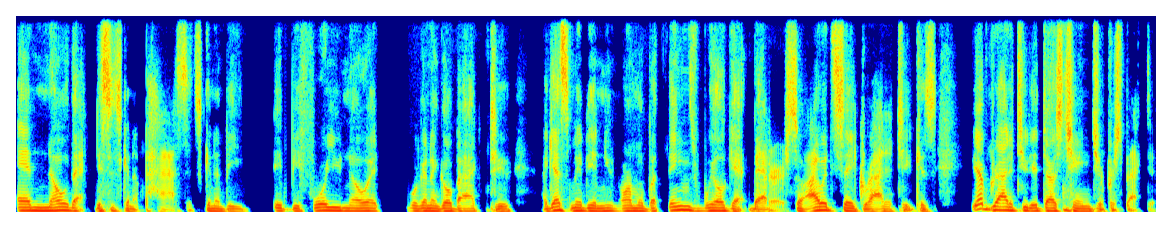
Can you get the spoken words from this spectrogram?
and know that this is going to pass. It's going to be, it, before you know it, we're going to go back to, I guess, maybe a new normal, but things will get better. So I would say gratitude because you have gratitude, it does change your perspective.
